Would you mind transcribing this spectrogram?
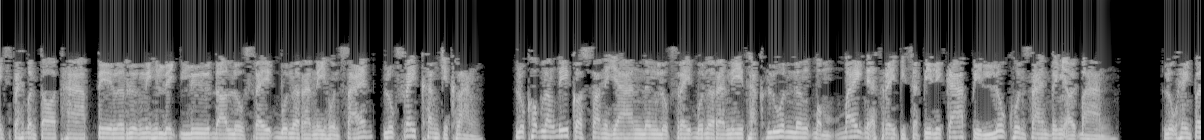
Express បន្តថាពេលរឿងនេះលេចលឺដល់លោកស្រីប៊ុនរ៉ានីហ៊ុនសែនលោកស្រីខឹងជាខ្លាំងលោកខុកឡង់ឌីក៏សន្យានឹងលោកស្រីប៊ុនរ៉ានីថាខ្លួននឹងបំបែកអ្នកស្រីពិសិដ្ឋពីលីកាពីលោកហ៊ុនសែនវិញឲ្យបានលោកហេងពៅ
